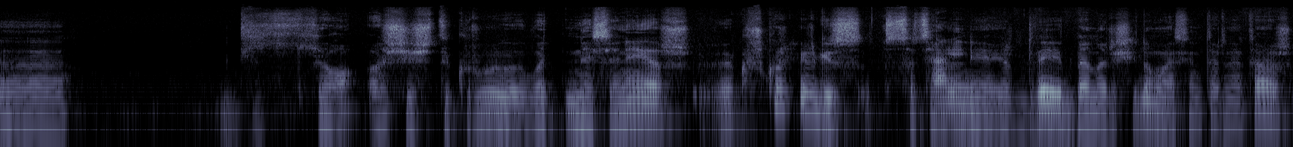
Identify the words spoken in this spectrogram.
uh, Jo, aš iš tikrųjų, vat, neseniai aš e, kažkur irgi socialinėje erdvėje, benaršydamas internete, aš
